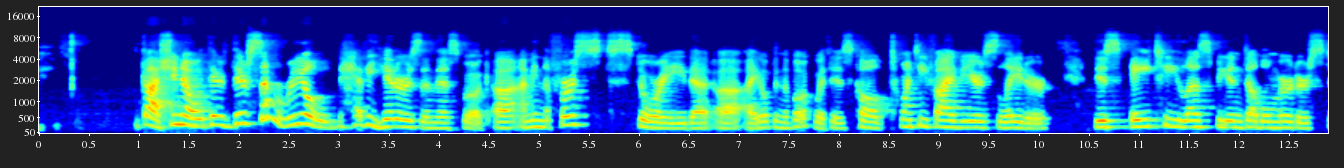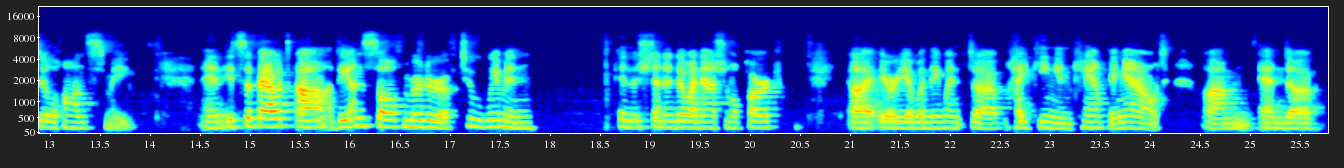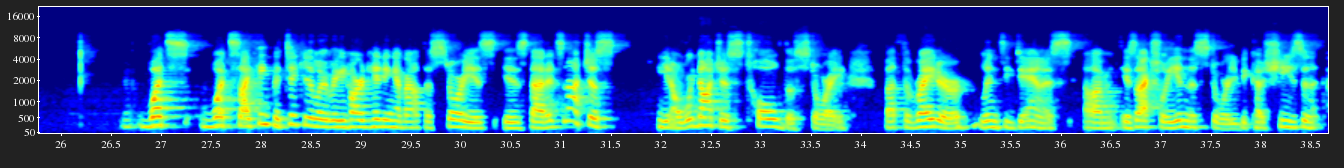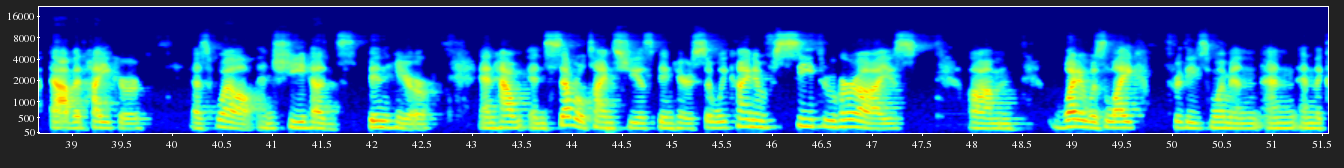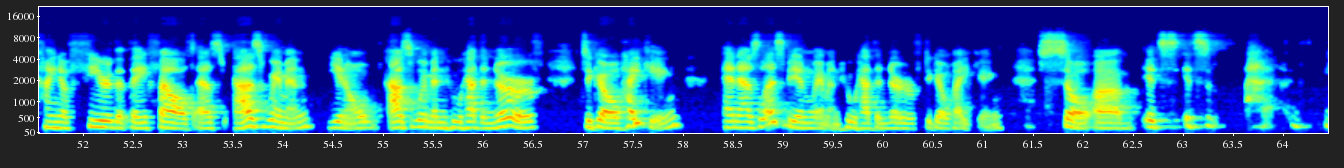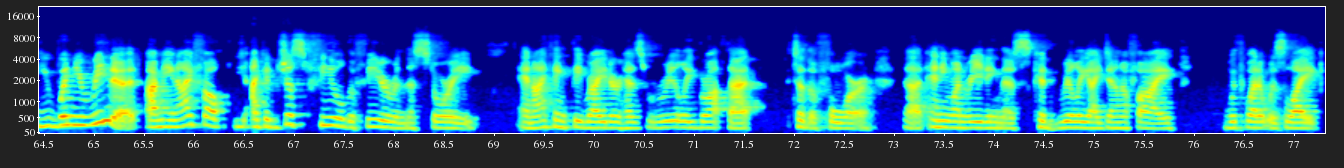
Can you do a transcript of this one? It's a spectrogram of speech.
gosh, you know, there, there's some real heavy hitters in this book. Uh, I mean, the first story that uh, I opened the book with is called 25 Years Later This AT Lesbian Double Murder Still Haunts Me. And it's about uh, the unsolved murder of two women in the Shenandoah National Park uh, area when they went uh, hiking and camping out. Um, and uh, what's what's I think particularly hard hitting about the story is is that it's not just you know we're not just told the story, but the writer Lindsay Danis um, is actually in the story because she's an avid hiker as well, and she has been here, and how and several times she has been here, so we kind of see through her eyes um, what it was like for these women and and the kind of fear that they felt as as women you know as women who had the nerve to go hiking and as lesbian women who had the nerve to go hiking. So uh, it's it's you when you read it i mean i felt i could just feel the fear in the story. And i think the writer has really brought that to the fore that anyone reading this could really identify with what it was like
